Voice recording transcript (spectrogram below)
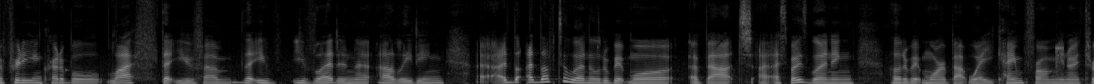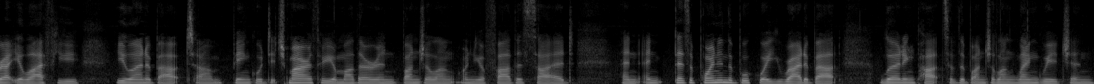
a pretty incredible life that you've um, that you've you've led and are leading. I'd I'd love to learn a little bit more about. I suppose learning a little bit more about where you came from. You know, throughout your life, you you learn about um, being Gunditjmara through your mother and Bundjalung on your father's side, and and there's a point in the book where you write about learning parts of the Bundjalung language and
